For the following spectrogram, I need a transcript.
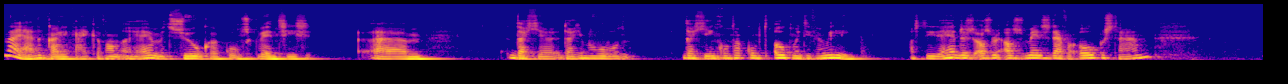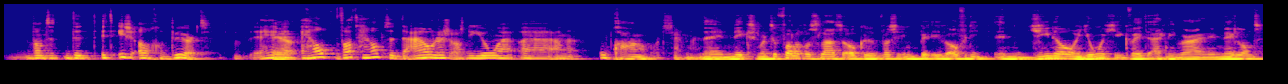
Nou ja, dan kan je kijken van eh, hè, met zulke consequenties. ehm, dat, je, dat je bijvoorbeeld dat je in contact komt ook met die familie. Als die, hè, dus als, als mensen daarvoor openstaan. Want het, de, het is al gebeurd. Help, wat helpt het de ouders als die jongen eh, aan, opgehangen wordt, zeg maar? Nee, niks. Maar toevallig was laatst ook eh, was in, over die in Gino, een jongetje, ik weet eigenlijk niet waar, in Nederland,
